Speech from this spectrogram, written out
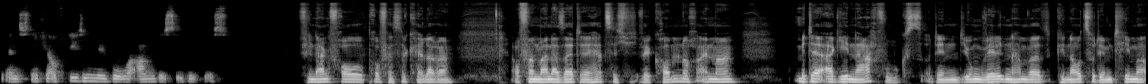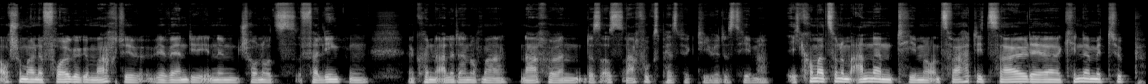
wenn es nicht auf diesem Niveau angesiedelt ist. Vielen Dank, Frau Professor Kellerer. Auch von meiner Seite herzlich willkommen noch einmal. Mit der AG Nachwuchs und den jungen Wilden haben wir genau zu dem Thema auch schon mal eine Folge gemacht. Wir, wir werden die in den Shownotes verlinken. Da können alle da nochmal nachhören. Das aus Nachwuchsperspektive das Thema. Ich komme mal zu einem anderen Thema. Und zwar hat die Zahl der Kinder mit Typ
